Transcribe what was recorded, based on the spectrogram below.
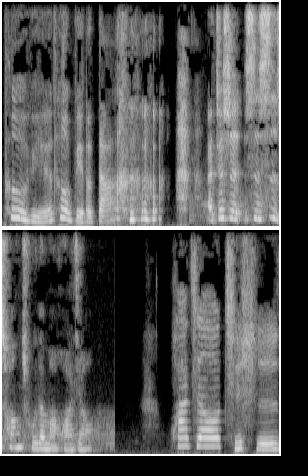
特别特别的搭。呃，就是是四川出的吗？花椒？花椒其实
